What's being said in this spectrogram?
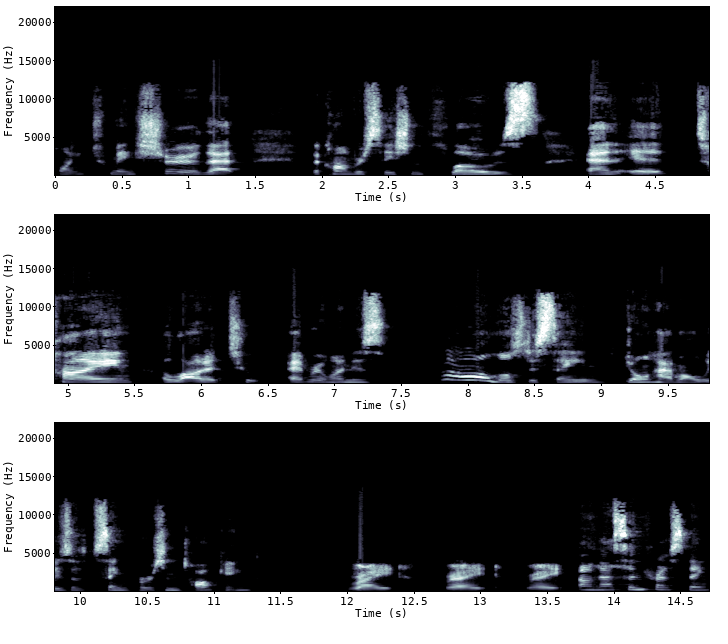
point to make sure that the conversation flows and it time allotted to everyone is almost the same. You don't have always the same person talking. Right, right, right. Oh, that's interesting.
